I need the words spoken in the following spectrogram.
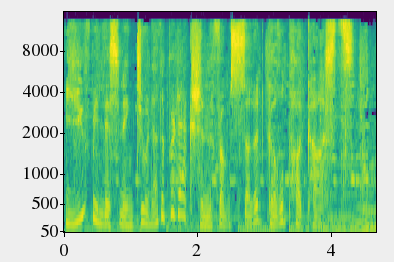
You've been listening to another production from Solid Gold Podcasts.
